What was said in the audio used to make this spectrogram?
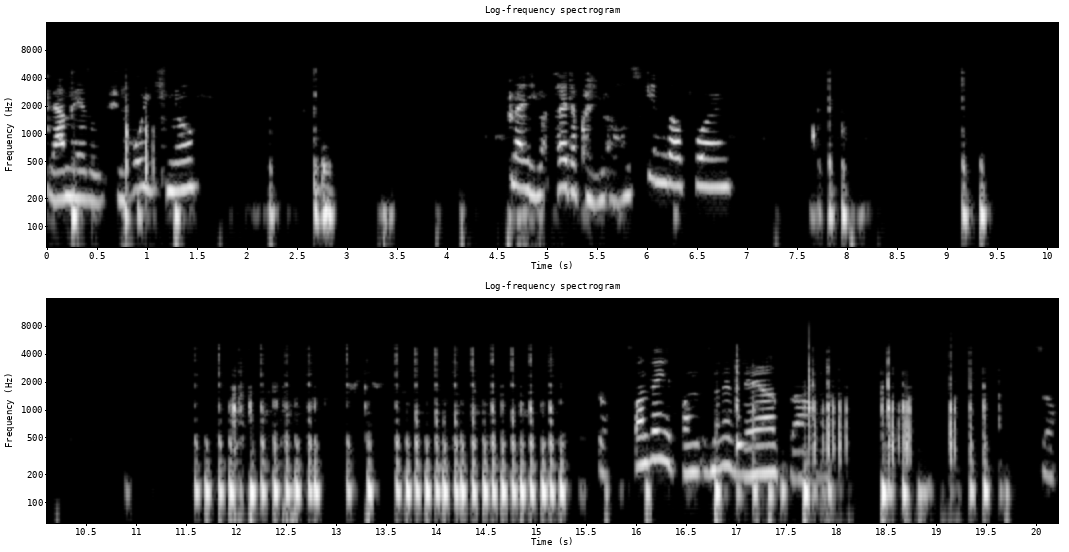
Wir haben hier so ein bisschen ruhig hier. Wenn ich mal Zeit habe, kann ich mir auch einen Skin drauf holen. So, 20, jetzt bauen wir erstmal eine Werkbank. So.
